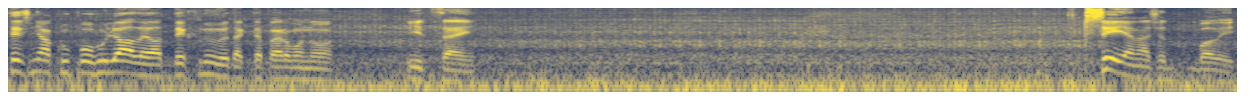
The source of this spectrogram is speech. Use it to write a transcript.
тижняку погуляли, віддихнули, так тепер воно і цей. Шия наче болить.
